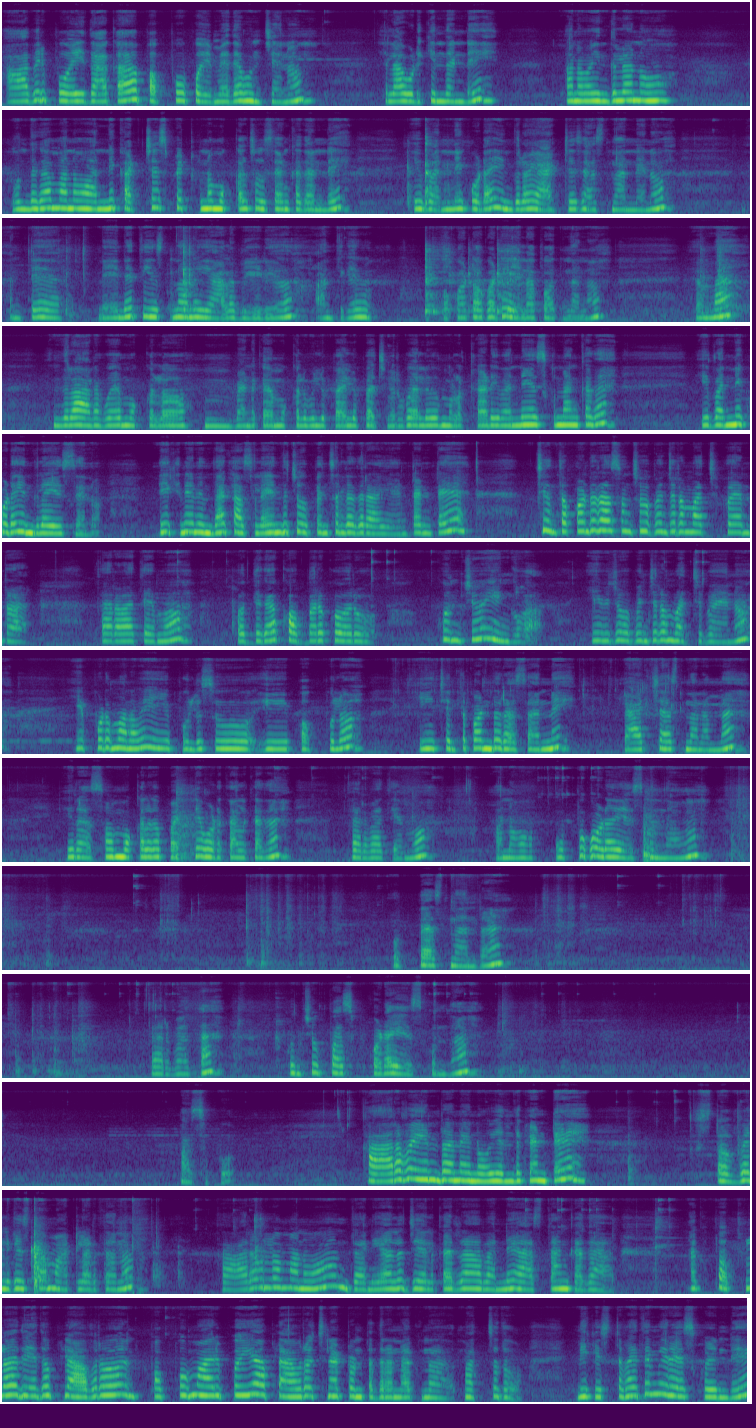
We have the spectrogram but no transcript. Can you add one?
ఆవిరి పోయేదాకా పప్పు పొయ్యి మీదే ఉంచాను. ఇలా ఉడికిందండి. మనం ఇందులోను ముందుగా మనం అన్నీ కట్ చేసి పెట్టుకున్న ముక్కలు చూసాం కదండి. ఇవన్నీ కూడా ఇందులో యాడ్ చేసేస్తున్నాను నేను. అంటే నేనే తీస్తున్నాను ఇవాళ వీడియో. అందుకే ఒకటి ఒకటి వేయలేకపోతున్నాను అమ్మా ఇందులో అనపకాయ ముక్కలు బెండకాయ ముక్కలు ఉల్లిపాయలు పచ్చిమిరపాయలు ములక్కాడ ఇవన్నీ వేసుకున్నాం కదా. ఇవన్నీ కూడా ఇందులో వేసాను. మీకు నేను ఇందాక అసలైంది చూపించలేదురా? ఏంటంటే చింతపండు రసం చూపించడం మర్చిపోయానురా. తర్వాత ఏమో కొద్దిగా కొబ్బరి కూరు కొంచెం ఇంగువ ఇవి చూపించడం మర్చిపోయాను. ఇప్పుడు మనం ఈ పులుసు ఈ పప్పులో ఈ చింతపండు రసాన్ని యాడ్ చేస్తున్నానమ్మా. ఈ రసం ముక్కలుగా పట్టి ఉడకాలి కదా. తర్వాత ఏమో మనం ఉప్పు కూడా వేసుకుందాము ఉప్పు వేస్తున్నాను రా తర్వాత కొంచెం పసుపు కూడా వేసుకుందాం. పసుపు. కారం వేయండిరా నేను ఎందుకంటే స్టవ్ వెలిగిస్తా మాట్లాడతాను. కారంలో మనం ధనియాలు జీలకర్ర అవన్నీ వేస్తాం కదా. నాకు పప్పులో అదేదో ఫ్లేవర్ పప్పు మారిపోయి ఆ ఫ్లేవర్ వచ్చినట్టు ఉంటుందిరా నాకు నచ్చదు. మీకు ఇష్టమైతే మీరు వేసుకోండి.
